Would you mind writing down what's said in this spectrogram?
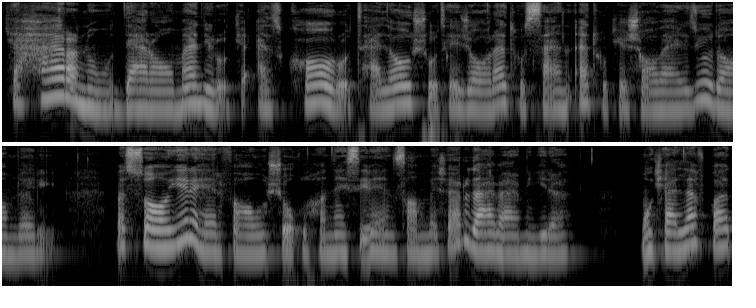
که هر نوع درآمدی رو که از کار و تلاش و تجارت و صنعت و کشاورزی و دامداری و سایر حرفه ها و شغل ها نصیب انسان بشه رو در بر می‌گیره. مکلف باید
